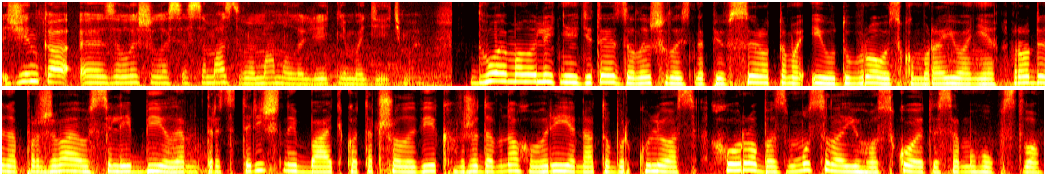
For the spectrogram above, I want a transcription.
Жінка е, залишилася сама з двома малолітніми дітьми. Двоє малолітніх дітей залишились напівсиротами і у Дубровицькому районі. Родина проживає у селі Біле. 30-річний батько та чоловік вже давно хворіє на туберкульоз. Хвороба змусила його скоїти самогубство.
